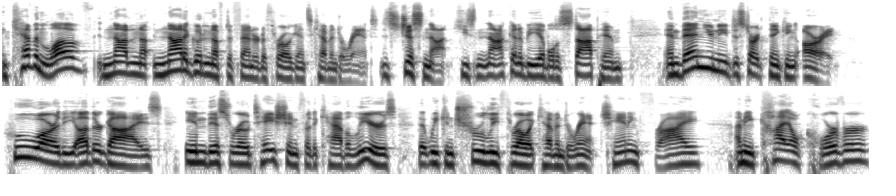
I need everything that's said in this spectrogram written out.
and Kevin Love, not enough, not a good enough defender to throw against Kevin Durant. It's just not. He's not going to be able to stop him. And then you need to start thinking, all right, who are the other guys in this rotation for the Cavaliers that we can truly throw at Kevin Durant? Channing Frye, I mean, Kyle Korver.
